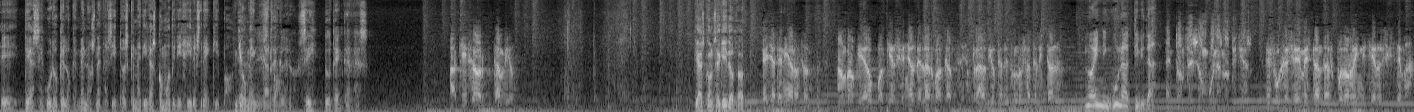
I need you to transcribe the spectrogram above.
Y te aseguro que lo que menos necesito es que me digas cómo dirigir este equipo. Yo Ya, me encargo. Está claro. Sí, tú te encargas. Aquí Thorpe, cambio. ¿Qué has conseguido, Thor? Ella tenía razón. Han bloqueado cualquier señal de largo alcance. Radio, teléfono satelital. No hay ninguna actividad. Entonces son buenas noticias. Es un GSM estándar. Puedo reiniciar el sistema.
